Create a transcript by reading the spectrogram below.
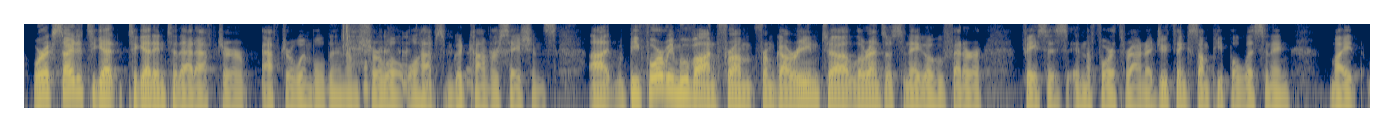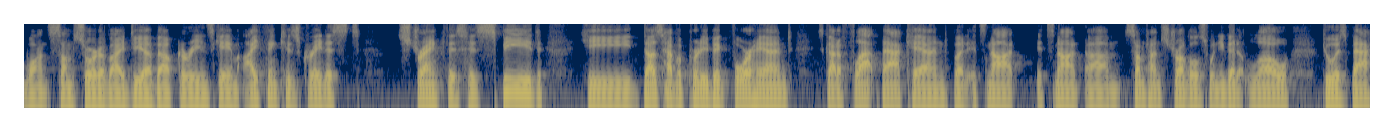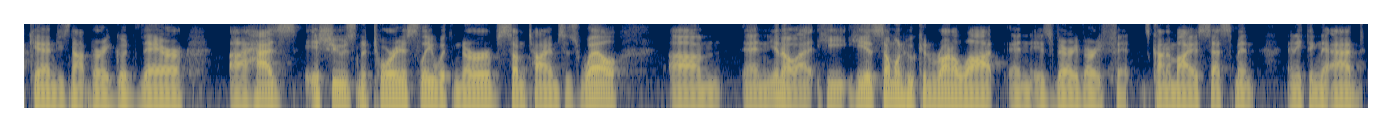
We're excited to get to get into that after after Wimbledon. I'm sure we'll we'll have some good conversations. Uh, before we move on from from Garin to Lorenzo Sonego, who Federer faces in the fourth round, I do think some people listening might want some sort of idea about Garin's game. I think his greatest strength is his speed. He does have a pretty big forehand. He's got a flat backhand, but it's not it's not um, sometimes struggles when you get it low to his backhand. He's not very good there. Uh, has issues notoriously with nerves sometimes as well. Um, and you know he he is someone who can run a lot and is very very fit. It's kind of my assessment. Anything to add?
